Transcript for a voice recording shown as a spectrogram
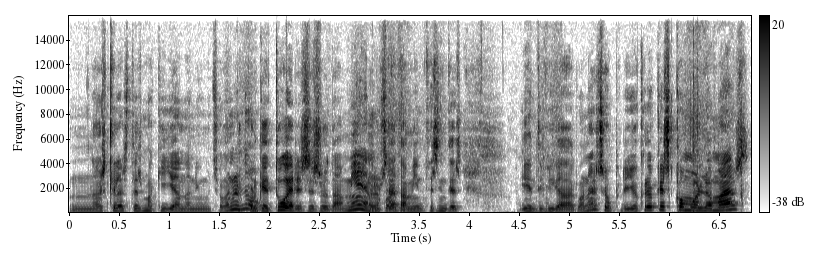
no es que la estés maquillando ni mucho menos, No. porque tú eres eso también, Tal o sea, cual. también te sientes identificada con eso, pero yo creo que es como lo más,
